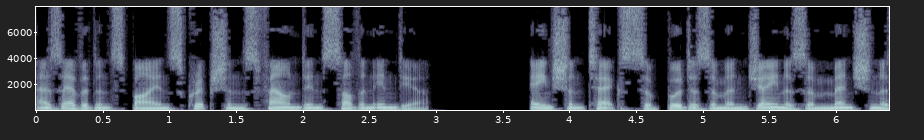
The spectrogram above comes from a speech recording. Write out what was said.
as evidenced by inscriptions found in southern India. Ancient texts of Buddhism and Jainism mention a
